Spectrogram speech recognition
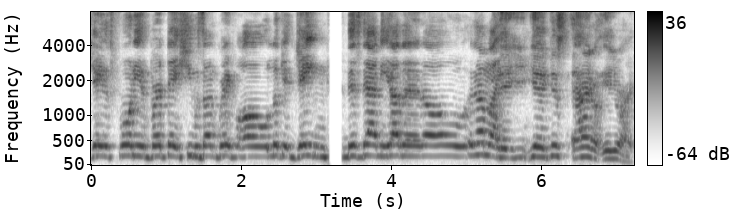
Jada's 40th birthday, she was ungrateful. Oh, look at Jaden, this, that, and the other. And oh, and I'm like, yeah, yeah just I ain't, yeah, you're right.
